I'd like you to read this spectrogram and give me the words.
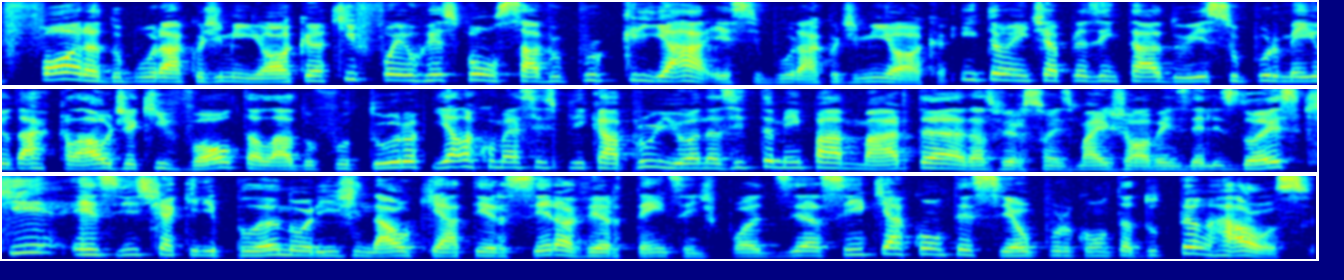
fora do buraco de minhoca, que foi o responsável por criar esse buraco de minhoca. Então a gente é apresentado isso por meio da Cláudia, que volta lá do futuro, e ela começa a explicar pro Jonas e também pra Marta, das versões mais jovens deles dois, que existe aquele plano original, que é a terceira vertente, se a gente pode dizer assim, que aconteceu por conta do Tannhaus.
